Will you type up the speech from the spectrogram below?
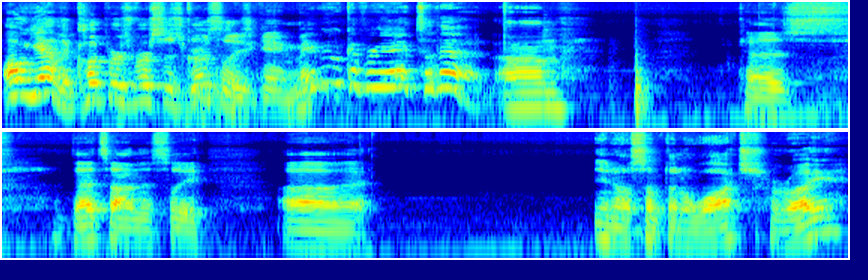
Oh yeah, the Clippers versus Grizzlies game. Maybe we could react to that. Um, because that's honestly, uh, you know, something to watch, right?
